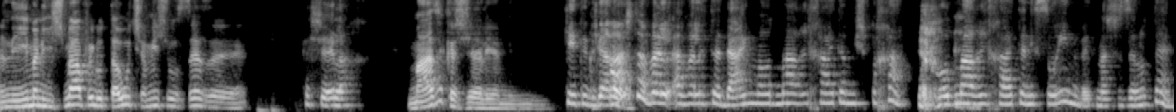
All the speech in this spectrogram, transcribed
אני, אם אני אשמע אפילו טעות שמישהו עושה, זה... קשה לך. מה זה קשה לי? אני... כי את התגרשת, אבל, אבל את עדיין מאוד מעריכה את המשפחה. את מאוד מעריכה את הנישואין ואת מה שזה נותן.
